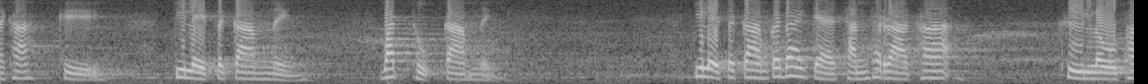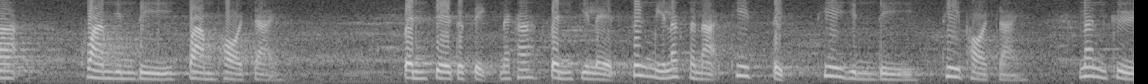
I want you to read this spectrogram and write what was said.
นะคะ คือกิเลสกามหนึ่ง วัตถุกามหนึ่ง กิเลสกามก็ได้แก่ฉันทราคะ คือโลภะความยินดี ความพอใจ เป็นเจตสิกนะคะ เป็นกิเลสซึ่งมีลักษณะที่ติดที่ยินดีที่พอใจ นั่นคือ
